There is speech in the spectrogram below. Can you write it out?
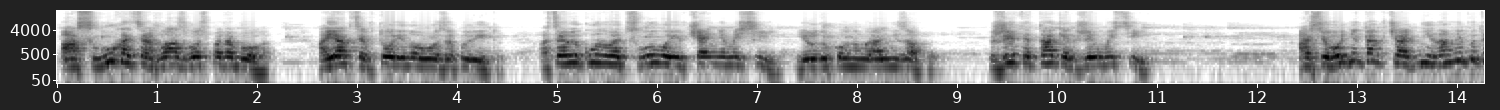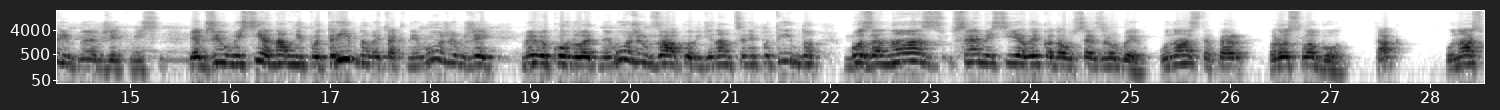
а слухаться глас Господа Бога. А як це в Торі Нового заповіту? А це виконувати слово і вчення Месії, його духовно-моральні заповіді. Жити так, як жив Месій. А сьогодні так вчать, ні, нам не потрібно, як жити Месій. Як жив Месія, нам не потрібно, ми так не можемо жити, ми виконувати не можемо заповіді, нам це не потрібно, бо за нас все Месія виконав, все зробив. У нас тепер розслабон. Так? У нас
